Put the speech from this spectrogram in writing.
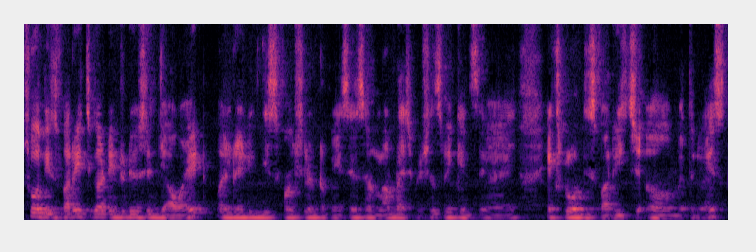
So this for each got introduced in java 8 while writing these functional interfaces and lambda expressions we can uh, explore this for each method guys.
